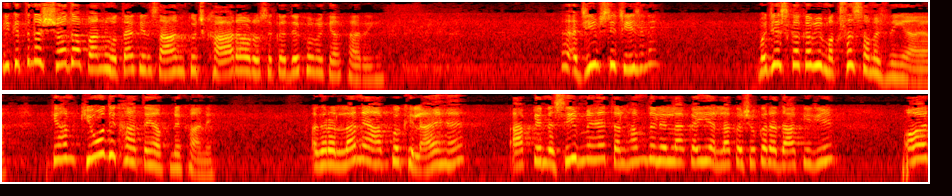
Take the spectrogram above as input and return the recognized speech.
یہ کتنا شودا پن ہوتا ہے کہ انسان کچھ کھا رہا اور اسے کہ دیکھو میں کیا کھا رہی ہوں۔ عجیب سی چیز نہیں؟ مجھے اس کا کبھی مقصد سمجھ نہیں آیا کہ ہم کیوں دکھاتے ہیں اپنے کھانے۔ اگر اللہ نے آپ کو کھلائے ہیں آپ کے نصیب میں ہے تو الحمد للہ کہیے اللہ کا شکر ادا کیجیے۔ اور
